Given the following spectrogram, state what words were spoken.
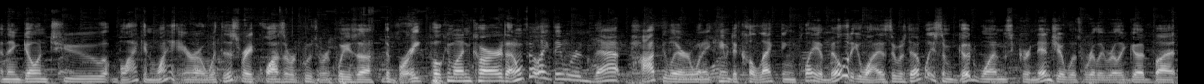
And then going to black and white era with this Rayquaza, Rayquaza, Rayquaza. The break Pokemon cards, I don't feel like they were that popular when it came to collecting playability-wise. There was definitely some good ones. Greninja was really, really good, but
